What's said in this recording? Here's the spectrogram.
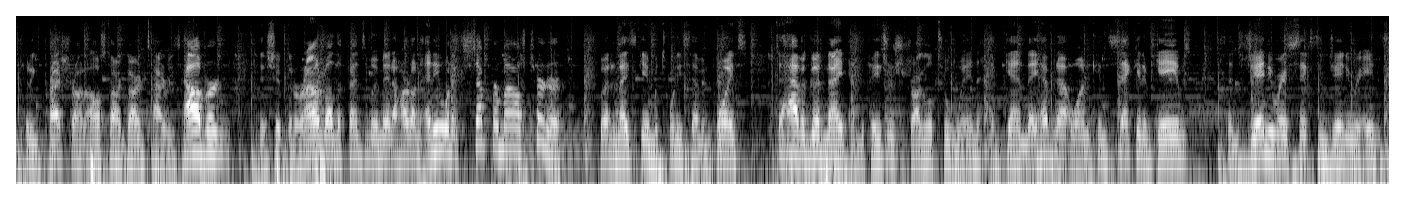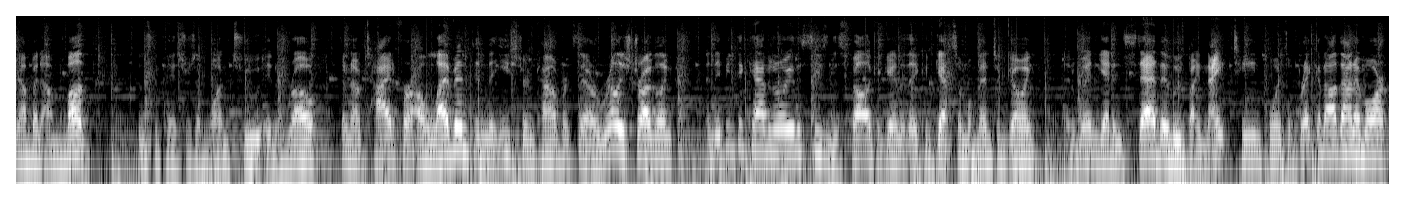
putting pressure on all-star guard Tyrese Haliburton. They shifted around well defensively, made it hard on anyone except for Myles Turner, who had a nice game with 27 points to have a good night. And the Pacers struggled to win again. They have not won consecutive games since January 6th and January 8th. It's now been a month since the Pacers have won two in a row. They're now tied for 11th in the Eastern Conference. They are really struggling, and they beat the Cavs earlier this season. This felt like a game that they could get some momentum going and win, yet instead they lose by 19 points. We'll break it all down and more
